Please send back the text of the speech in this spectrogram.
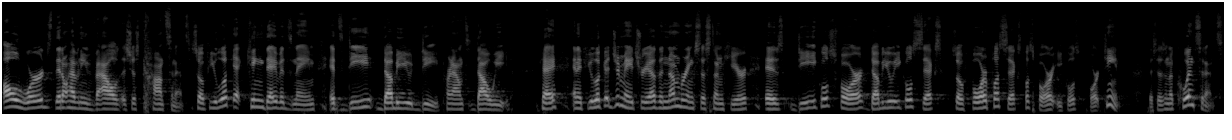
all words, they don't have any vowels, it's just consonants. So if you look at King David's name, it's D W D, pronounced Dawid. Okay? And if you look at gematria, the numbering system here is D equals 4, W equals 6, so 4 plus 6 plus 4 equals 14. This isn't a coincidence.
